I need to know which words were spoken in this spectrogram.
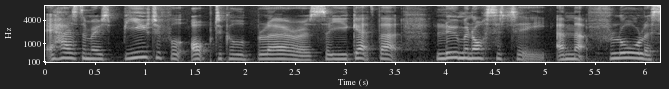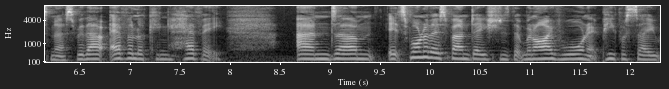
It has the most beautiful optical blurrers, so you get that luminosity and that flawlessness without ever looking heavy And um, it's one of those foundations that when I've worn it, people say,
